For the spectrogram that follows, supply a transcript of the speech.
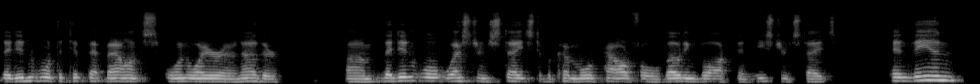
They didn't want to tip that balance one way or another. Um, they didn't want Western states to become more powerful voting bloc than Eastern states. And then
